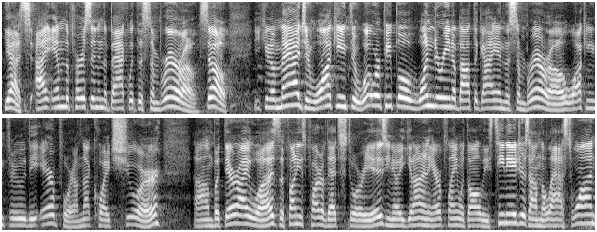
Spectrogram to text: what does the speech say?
Yes, I am the person in the back with the sombrero. So, you can imagine walking through what were people wondering about the guy in the sombrero walking through the airport? I'm not quite sure. Um, but there I was. The funniest part of that story is, you know, you get on an airplane with all these teenagers. I'm the last one.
